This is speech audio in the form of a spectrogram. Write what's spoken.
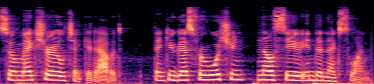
so make sure you'll check it out. Thank you guys for watching, and I'll see you in the next one.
